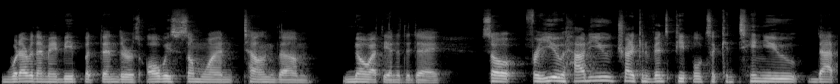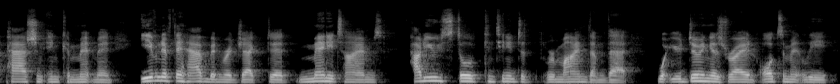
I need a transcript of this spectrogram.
whatever that may be, but then there's always someone telling them no at the end of the day. So for you, how do you try to convince people to continue that passion and commitment, even if they have been rejected many times? How do you still continue to remind them that what you're doing is right, and ultimately,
